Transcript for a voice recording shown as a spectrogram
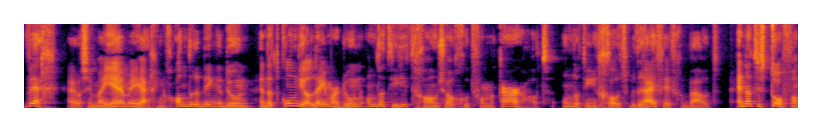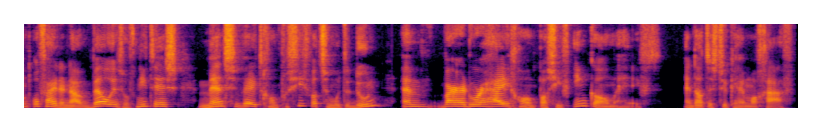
weg. Hij was in Miami, hij ging nog andere dingen doen. En dat kon hij alleen maar doen omdat hij het gewoon zo goed voor elkaar had. Omdat hij een groot bedrijf heeft gebouwd. En dat is tof, want of hij er nou wel is of niet is, mensen weten gewoon precies wat ze moeten doen. En waardoor hij gewoon passief inkomen heeft. En dat is natuurlijk helemaal gaaf.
